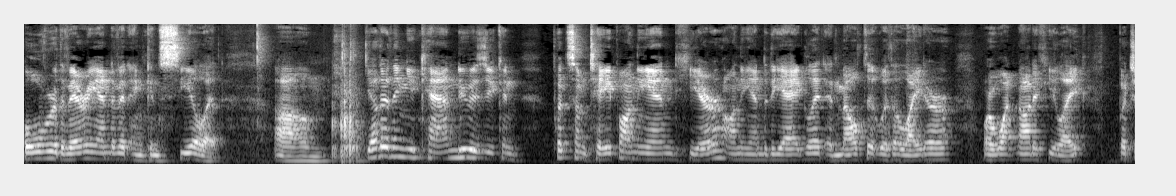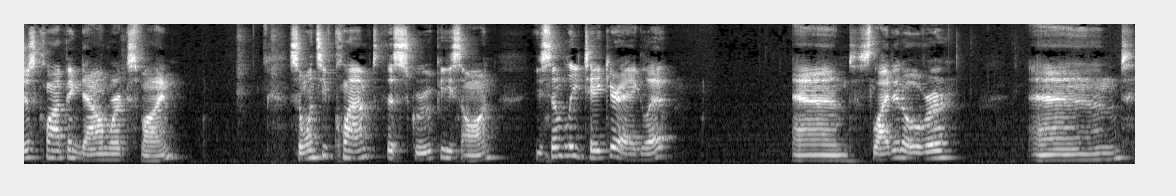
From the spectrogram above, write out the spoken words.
over the very end of it and conceal it um, the other thing you can do is you can put some tape on the end here, on the end of the aglet, and melt it with a lighter or whatnot if you like. But just clamping down works fine. So once you've clamped the screw piece on, you simply take your aglet and slide it over and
